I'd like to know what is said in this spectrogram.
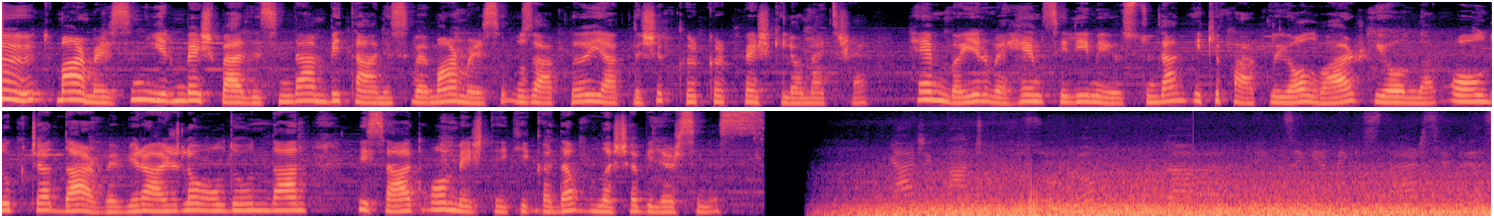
Söğüt, Marmaris'in 25 beldesinden bir tanesi ve Marmaris'in uzaklığı yaklaşık 40-45 kilometre. Hem Bayır ve hem Selimiye üstünden iki farklı yol var. Yollar oldukça dar ve virajlı olduğundan 1 saat 15 dakikada ulaşabilirsiniz. Gerçekten çok huzurlu. Burada denize girmek isterseniz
